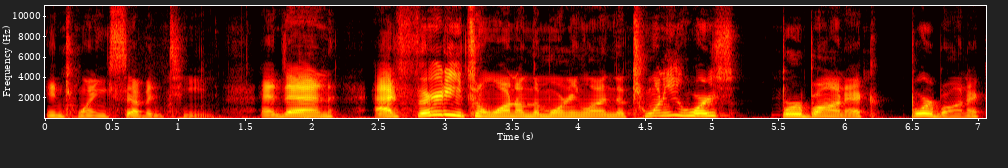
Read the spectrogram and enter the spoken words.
in 2017. And then at 30 to 1 on the morning line, the 20 horse Bourbonic, Bourbonic,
